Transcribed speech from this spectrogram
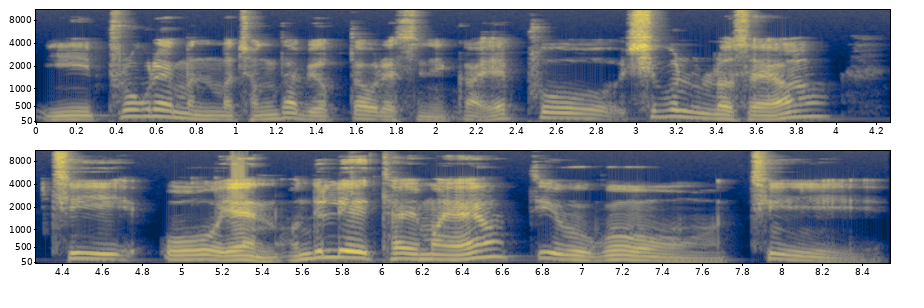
이 프로그램은 뭐 정답이 없다고 그랬으니까 F10을 눌러서요. TON, 언딜레이 타이머예요. 띄우고, T,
